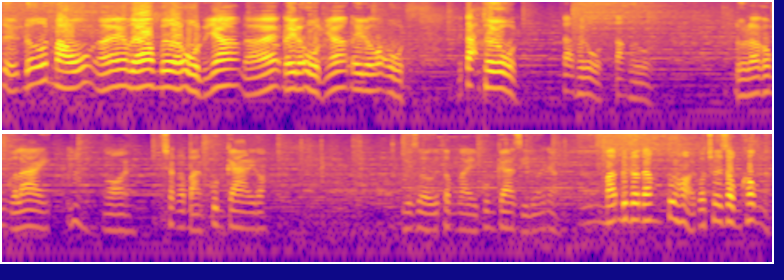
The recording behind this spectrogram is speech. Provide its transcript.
để đỡ mất máu. Đấy em thấy không? Bây giờ ổn rồi nhá. Đấy đây là ổn nhá. Đây là gọi ổn. Đấy, Tạm thời ổn. Tạm thời ổn Tạm thời ổn. Dragon Glide Rồi Chắc là bán Kunka đi thôi. Bây giờ cái tầm này thì Kunka gì nữa nhỉ? Mà bây giờ đang tôi hỏi có chơi rồng không nào?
